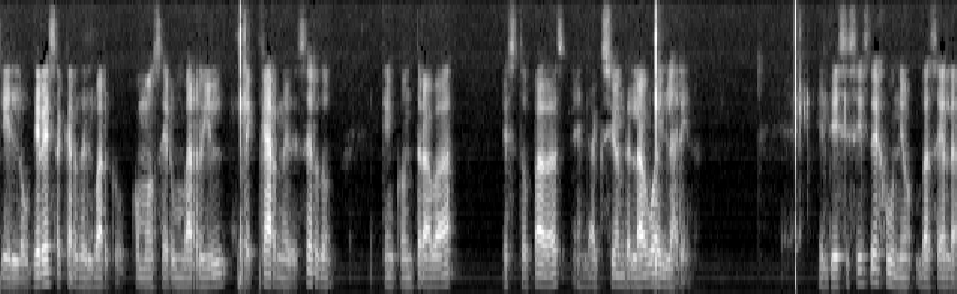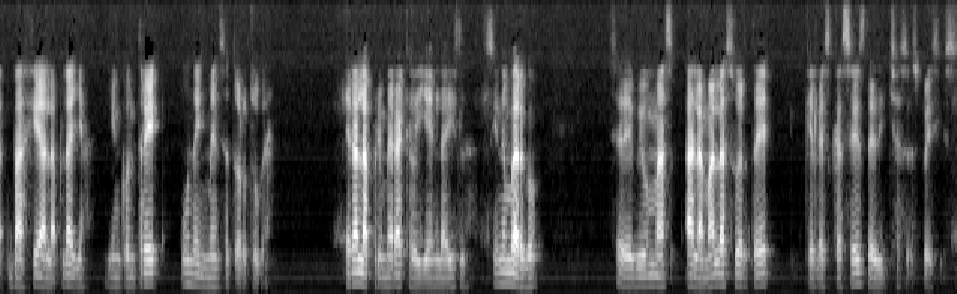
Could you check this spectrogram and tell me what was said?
que logré sacar del barco, como ser un barril de carne de cerdo que encontraba estopadas en la acción del agua y la arena. El 16 de junio bajé a la playa y encontré una inmensa tortuga. Era la primera que veía en la isla. Sin embargo, se debió más a la mala suerte que la escasez de dichas especies,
